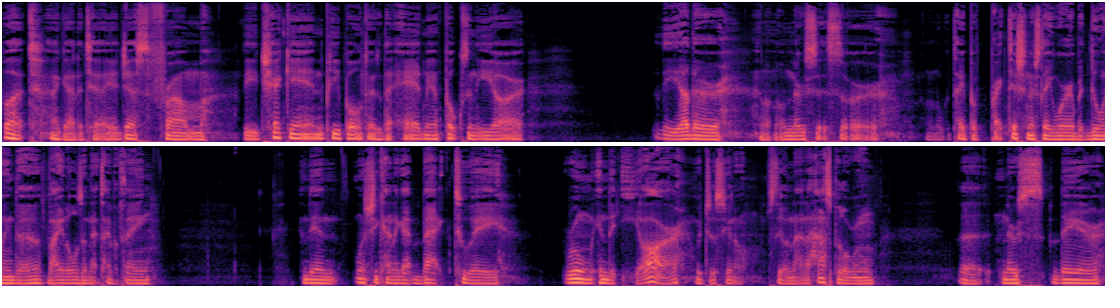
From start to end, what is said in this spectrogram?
but I got to tell you, just from the check in people, in terms of the admin folks in the ER, the other, I don't know, nurses or I don't know what type of practitioners they were, but doing the vitals and that type of thing. And then once she kind of got back to a room in the ER, which is, you know, still not a hospital room, the nurse there,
